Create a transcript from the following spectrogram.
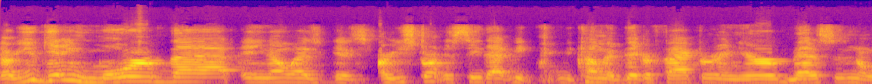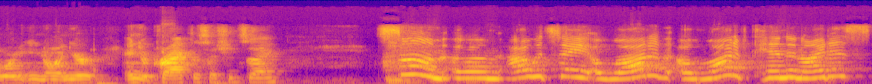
Are you getting more of that? You know, as is are you starting to see that be, become a bigger factor in your medicine or you know in your in your practice, I should say? Some, um, I would say a lot of a lot of tendonitis,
